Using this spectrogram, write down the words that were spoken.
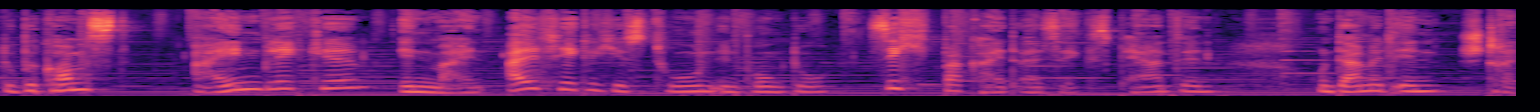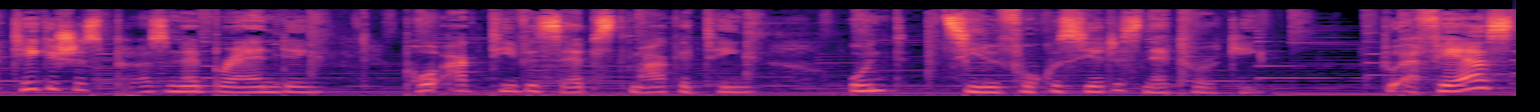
Du bekommst Einblicke in mein alltägliches Tun in puncto Sichtbarkeit als Expertin und damit in strategisches Personal Branding, proaktives Selbstmarketing und zielfokussiertes Networking. Du erfährst,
